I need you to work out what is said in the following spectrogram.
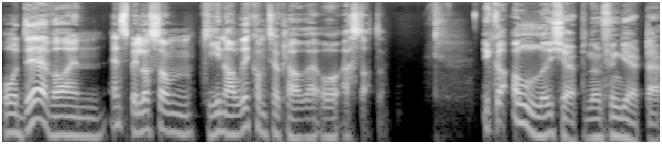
og det var en, en spiller som Keane aldri kom til å klare å erstatte. Ikke alle kjøpene fungerte.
